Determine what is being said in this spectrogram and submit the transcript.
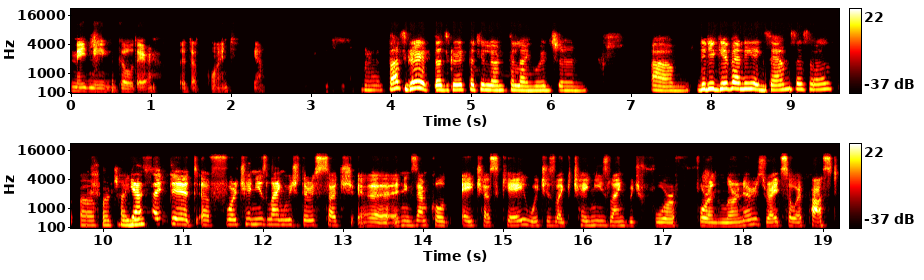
made me go there at that point. Yeah. That's great. That's great that you learned the language and um, did you give any exams as well uh, for Chinese? Yes, I did. Uh, for Chinese language, there is such uh, an exam called HSK, which is like Chinese language for foreign learners, right? So I passed.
